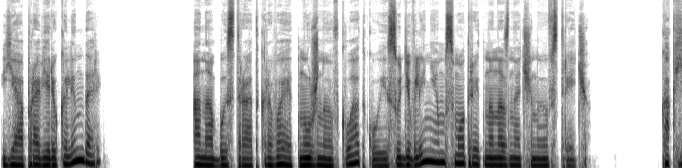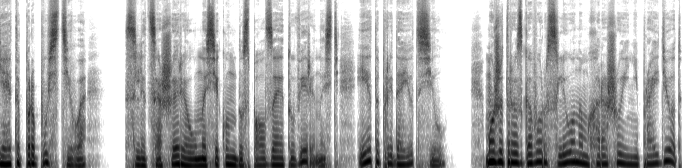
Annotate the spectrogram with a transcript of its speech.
Я проверю календарь». Она быстро открывает нужную вкладку и с удивлением смотрит на назначенную встречу. «Как я это пропустила!» С лица Шерил на секунду сползает уверенность, и это придает сил. Может, разговор с Леоном хорошо и не пройдет,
